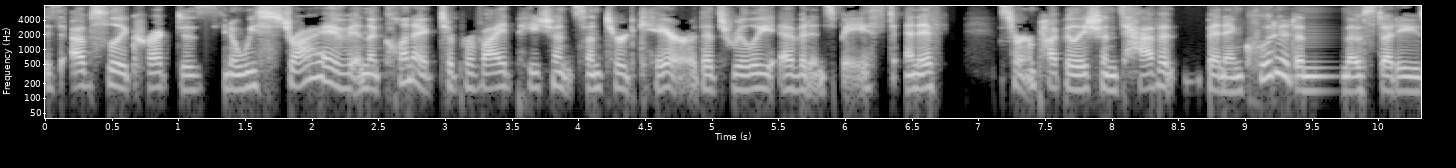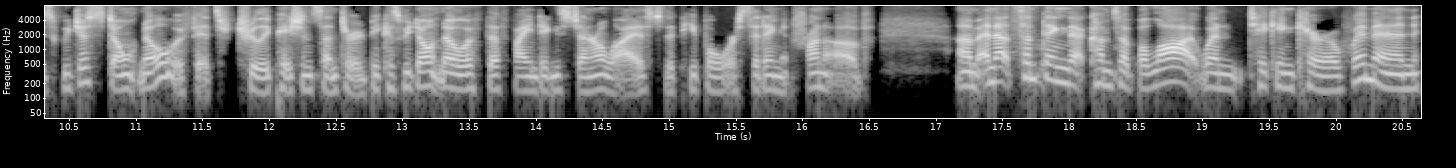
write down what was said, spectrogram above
is absolutely correct, is you know we strive in the clinic to provide patient-centered care that's really evidence-based. And if certain populations haven't been included in those studies, we just don't know if it's truly patient centered because we don't know if the findings generalize to the people we're sitting in front of. Um, and that's something that comes up a lot when taking care of women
